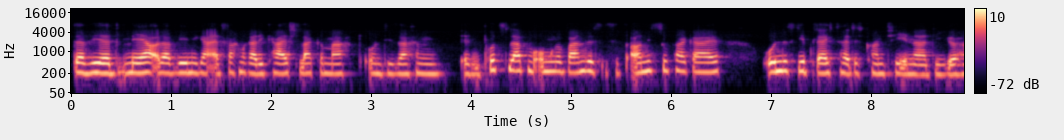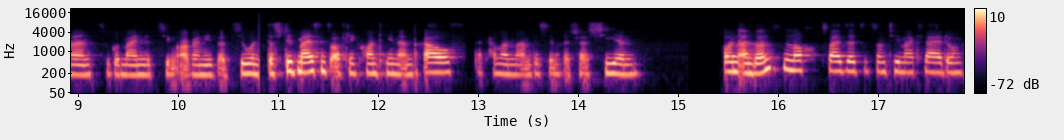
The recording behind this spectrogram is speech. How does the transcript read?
da wird mehr oder weniger einfach ein Radikalschlag gemacht und die Sachen in Putzlappen umgewandelt. Das ist jetzt auch nicht super geil. Und es gibt gleichzeitig Container, die gehören zu gemeinnützigen Organisationen. Das steht meistens auf den Containern drauf. Da kann man mal ein bisschen recherchieren. Und ansonsten noch zwei Sätze zum Thema Kleidung.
